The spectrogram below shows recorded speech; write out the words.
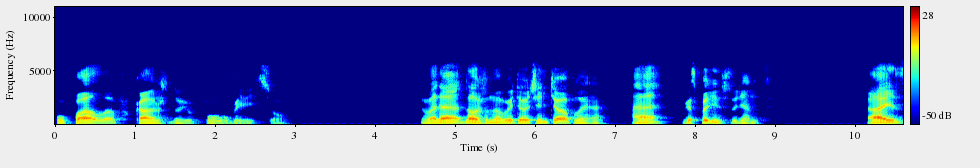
упало в каждую пуговицу. Вода должна быть очень теплая, а, господин студент? Айз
